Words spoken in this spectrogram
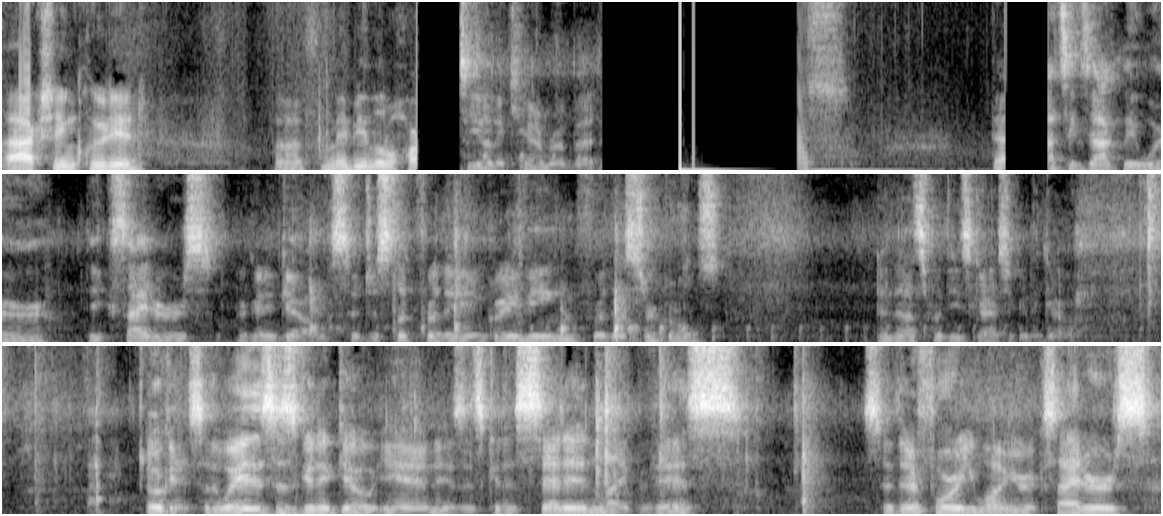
I actually included uh, maybe a little hard to see on the camera, but that's exactly where the exciters are going to go. So just look for the engraving for the circles, and that's where these guys are going to go. Okay, so the way this is going to go in is it's going to set in like this. So therefore you want your exciters,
